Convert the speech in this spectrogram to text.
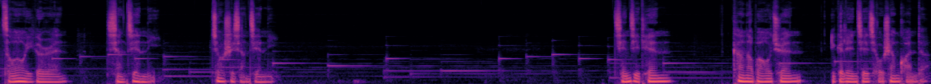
总有一个人想见你，就是想见你。前几天，看到朋友圈一个链接求善款的，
